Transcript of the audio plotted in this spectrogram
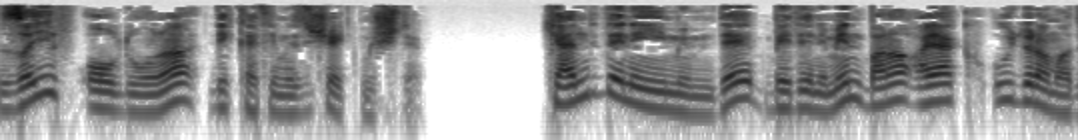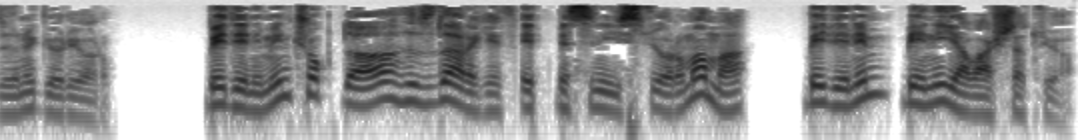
zayıf olduğuna dikkatimizi çekmişti. Kendi deneyimimde bedenimin bana ayak uyduramadığını görüyorum. Bedenimin çok daha hızlı hareket etmesini istiyorum ama bedenim beni yavaşlatıyor.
